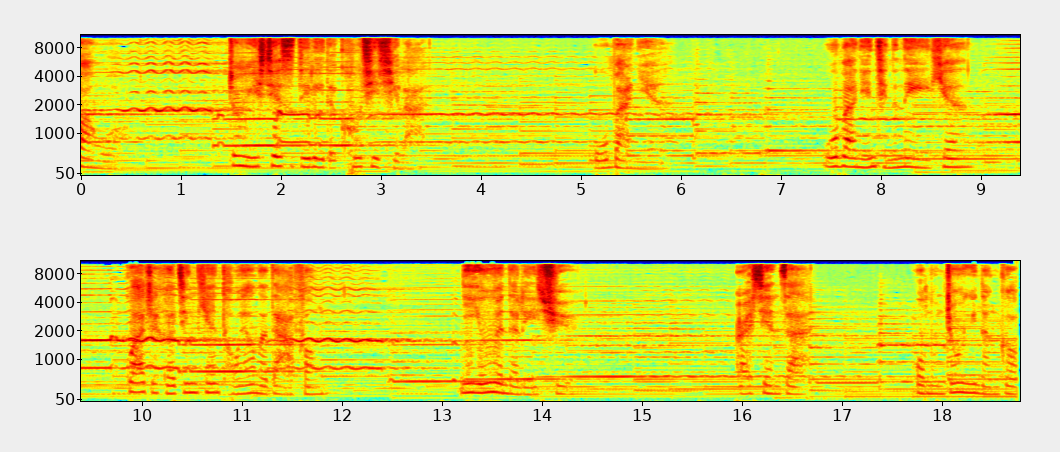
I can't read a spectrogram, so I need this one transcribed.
唤我，终于歇斯底里的哭泣起来。五百年。五百年前的那一天，刮着和今天同样的大风，你永远的离去。而现在，我们终于能够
